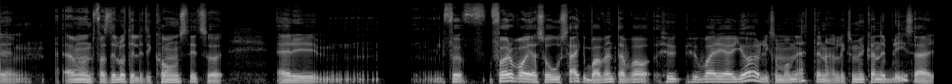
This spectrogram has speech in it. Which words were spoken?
Ehm, Även fast det låter lite konstigt så är det för, Förr var jag så osäker, bara vänta vad, hur, hur, vad är det jag gör liksom, om nätterna? Liksom, hur kan det bli så här?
